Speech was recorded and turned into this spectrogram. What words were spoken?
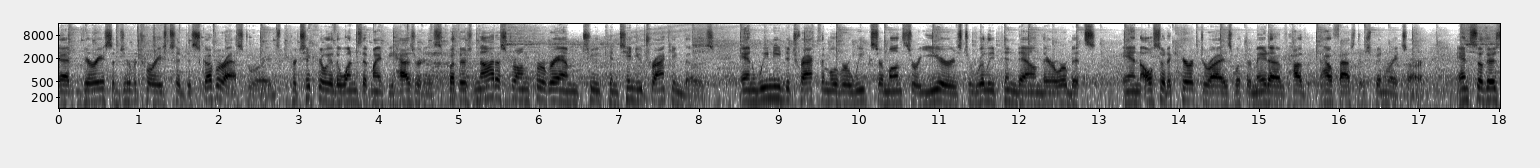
at various observatories to discover asteroids, particularly the ones that might be hazardous, but there's not a strong program to continue tracking those. And we need to track them over weeks or months or years to really pin down their orbits and also to characterize what they're made of, how, how fast their spin rates are. And so there's,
